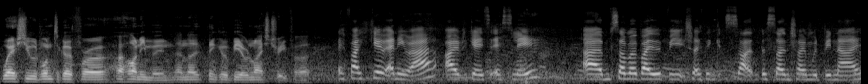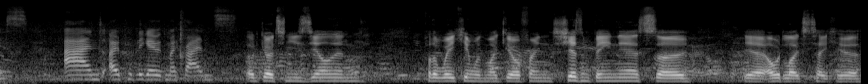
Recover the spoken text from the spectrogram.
where she would want to go for her honeymoon and I think it would be a nice treat for her. If I could go anywhere, I would go to Italy. Um, somewhere by the beach, I think the sunshine would be nice and I'd probably go with my friends. I'd go to New Zealand for the weekend with my girlfriend. She hasn't been there, so yeah, I would like to take her.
